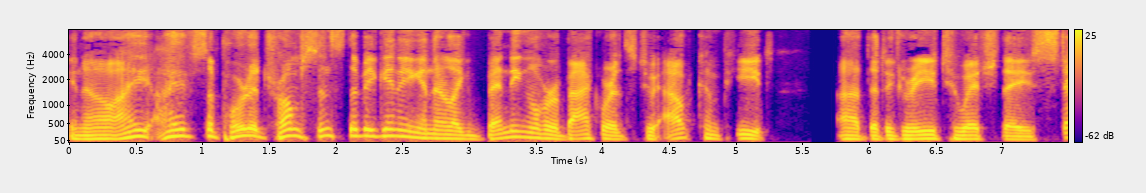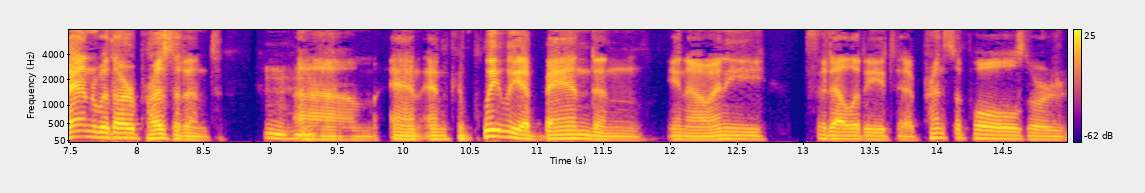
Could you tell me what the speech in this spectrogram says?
You know, I, I've supported Trump since the beginning. And they're like bending over backwards to outcompete uh, the degree to which they stand with our president mm-hmm. um, and, and completely abandon, you know, any fidelity to principles or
